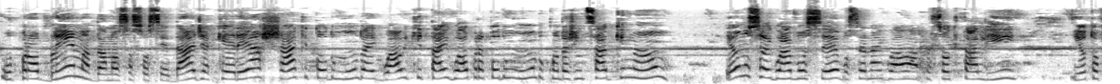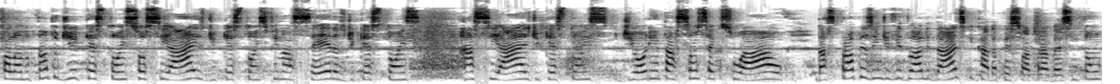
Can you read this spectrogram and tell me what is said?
o problema da nossa sociedade é querer achar que todo mundo é igual e que está igual para todo mundo, quando a gente sabe que não. Eu não sou igual a você, você não é igual à pessoa que está ali. E eu estou falando tanto de questões sociais, de questões financeiras, de questões raciais, de questões de orientação sexual, das próprias individualidades que cada pessoa atravessa. Então,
